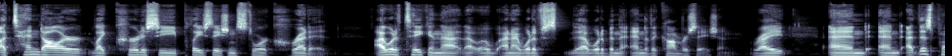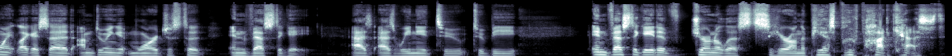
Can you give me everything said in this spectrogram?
a $10 like courtesy PlayStation Store credit. I would have taken that, that and I would have that would have been the end of the conversation, right? And and at this point, like I said, I'm doing it more just to investigate as as we need to to be investigative journalists here on the PS Blue podcast.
